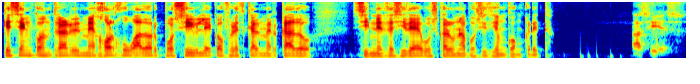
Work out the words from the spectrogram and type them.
que es encontrar el mejor jugador posible que ofrezca el mercado sin necesidad de buscar una posición concreta? Así es.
